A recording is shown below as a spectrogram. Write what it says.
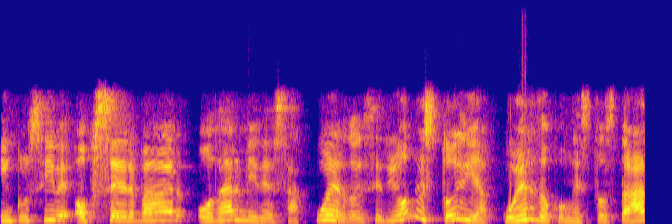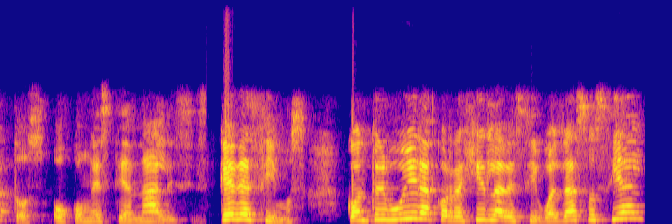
inclusive observar o dar mi desacuerdo, es decir, yo no estoy de acuerdo con estos datos o con este análisis. ¿Qué decimos? Contribuir a corregir la desigualdad social,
